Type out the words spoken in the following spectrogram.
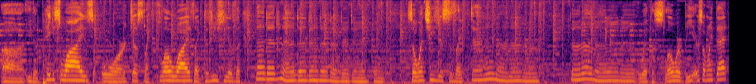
uh, either pace wise or just like flow wise, like because usually the da, da, da. so when she just is like with a slower beat or something like that,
